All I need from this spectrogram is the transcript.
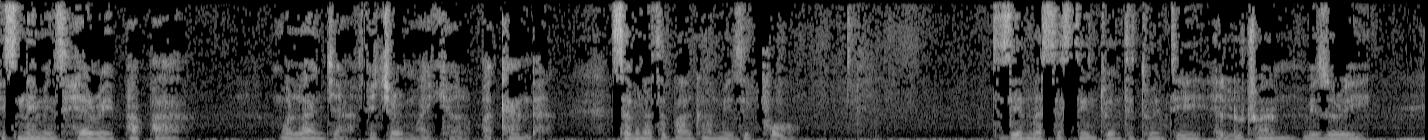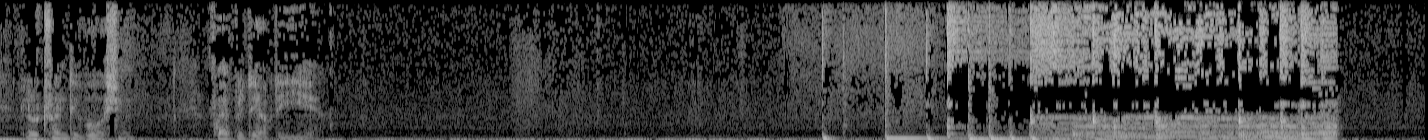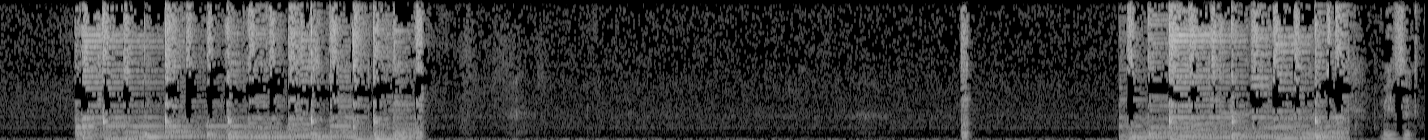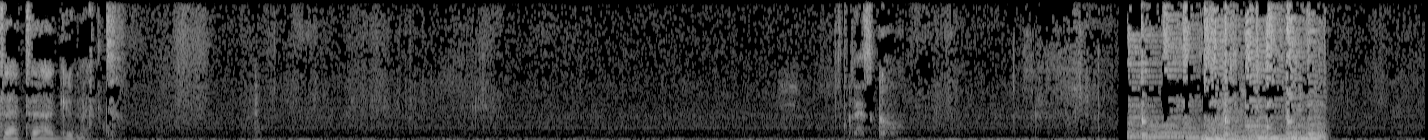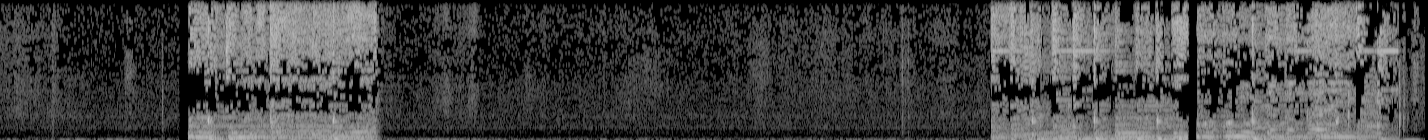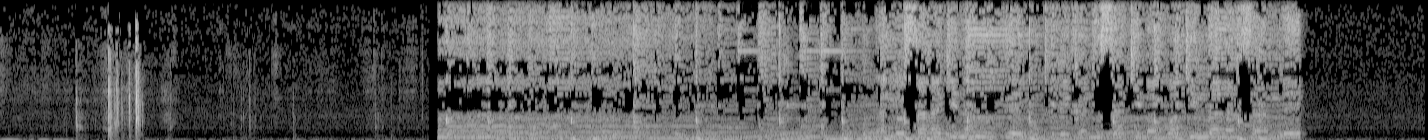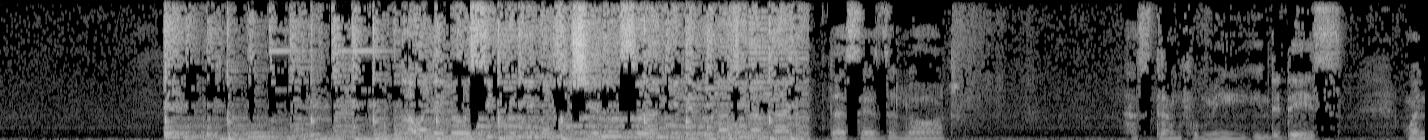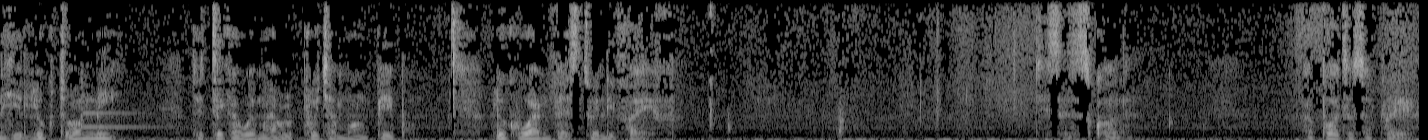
His name is Harry Papa Molanja featuring Michael Bakanda. serving as a background music for December 16, 2020, a Lutheran, Missouri Lutheran devotion for every day of the year. Music Theater Argument. Let's go. Ekanisaki babwaki nga na nzambe na That says the Lord has done for me in the days when He looked on me to take away my reproach among people. Luke 1 verse 25. Jesus is calling. A portals of prayer.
